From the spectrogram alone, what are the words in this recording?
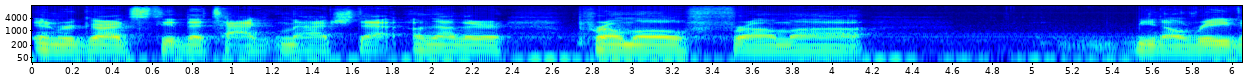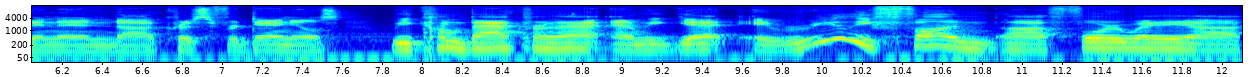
in regards to the tag match. That another promo from uh, you know Raven and uh, Christopher Daniels. We come back from that and we get a really fun uh, four way uh,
